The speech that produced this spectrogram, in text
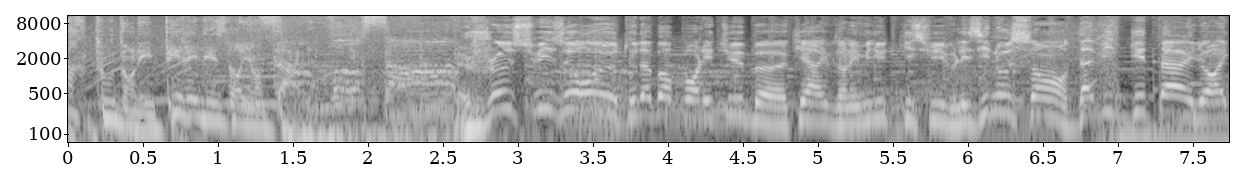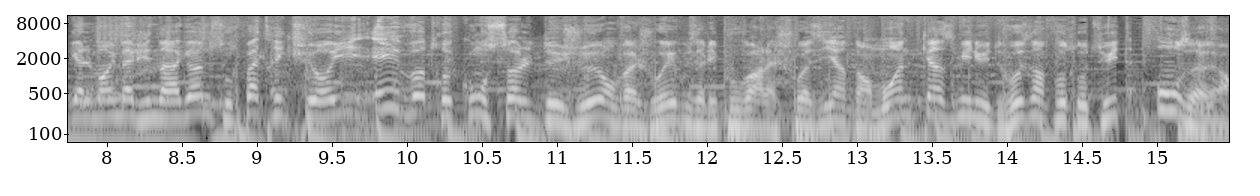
partout dans les Pyrénées-Orientales. Je suis heureux tout d'abord pour les tubes qui arrivent dans les minutes qui suivent. Les Innocents, David Guetta, il y aura également Imagine Dragons ou Patrick Fury et votre console de jeu. On va jouer, vous allez pouvoir la choisir dans moins de 15 minutes. Vos infos tout de suite, 11h. 100%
